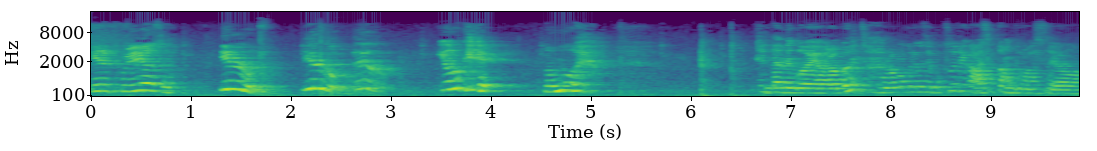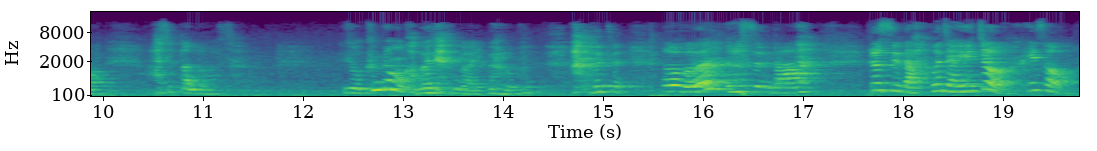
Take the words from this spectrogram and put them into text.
얘를 돌려서 일로 일로 일로 이렇게 넘어가요. 된다는 거예요, 여러분. 자, 여러분 그리고 제 목소리가 아직도 안 들어왔어요. 아직도 안 들어왔어요. 이거 큰 병원 가봐야 되는 거 아닐까요, 여러분? 아무튼 여러분 그렇습니다. 그렇습니다. 뭔지 알겠죠? 그래서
